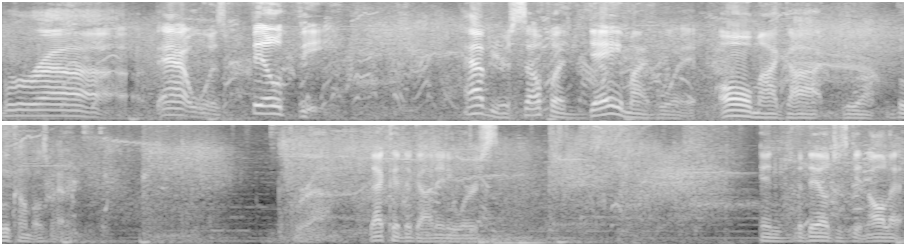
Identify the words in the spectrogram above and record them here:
Bruh, that was filthy. Have yourself a day, my boy. Oh my god, blue, blue combos matter. Bruh, that couldn't have gone any worse. And Videl just getting all that.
